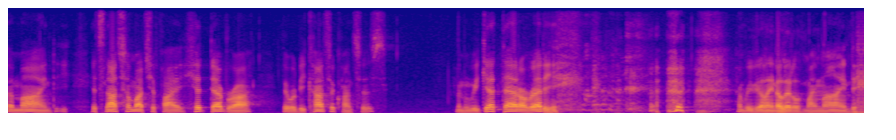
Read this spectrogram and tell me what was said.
the mind, it's not so much if I hit Deborah, there would be consequences. I mean, we get that already. I'm revealing a little of my mind.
